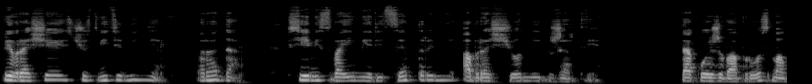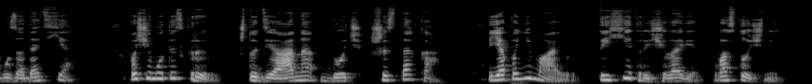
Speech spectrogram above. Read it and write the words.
Превращаюсь в чувствительный нерв, радар, всеми своими рецепторами, обращенный к жертве. Такой же вопрос могу задать я. Почему ты скрыл, что Диана – дочь шестака? Я понимаю, ты хитрый человек, восточный,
